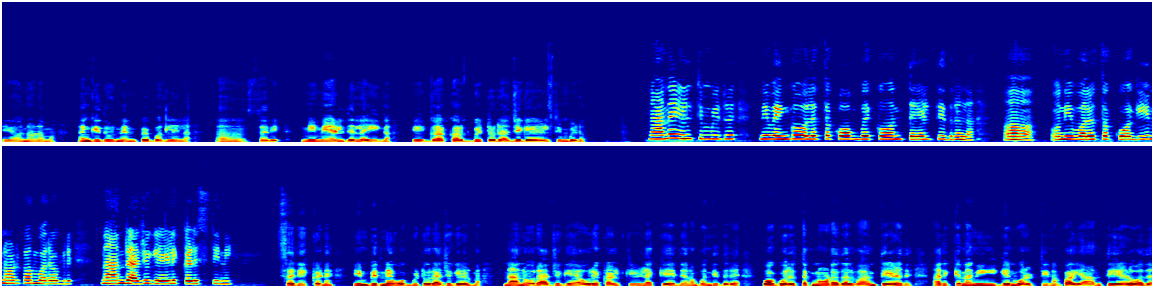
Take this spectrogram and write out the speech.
ಅಯ್ಯೋ ನೋಡಮ್ಮ ನಂಗೆ ಇದು ನೆನಪೇ ಬರಲಿಲ್ಲ. ಹಾಂ ಸರಿ ನೀನು ಹೇಳ್ದೆಲ್ಲ ಈಗ. ಈಗ ಕರೆದ್ಬಿಟ್ಟು ರಾಜಿಗೆ ಹೇಳ್ತೀನಿ ಬಿಡು. ಬಿಡ್ರಿ ನೀವ್ ಹೆಂಗೋ ಹೊಲ ತಕ ಹೋಗ್ಬೇಕು ಅಂತ ಹೇಳ್ತಿದ್ರಲ್ಲ. ಆ ನೀವು ಹೊಲ ತಕ ಹೋಗಿ ನೋಡ್ಕೊಂಡ್ ಬರೋಗ್ರಿ. ನಾನ್ ರಾಜುಗೆ ಹೇಳಿ ಕಳಿಸ್ತೀನಿ. ಸರಿ ಕಣೆ ನೀನ್ ಬಿರ್ನೆ ಹೋಗ್ಬಿಟ್ಟು ರಾಜುಗೆ ಹೇಳ್ಮ. ನಾನು ರಾಜುಗೆ ಅವರೇ ಕಳ್ ಕೀಳಕ್ಕೆ ಜನ ಬಂದಿದ್ರೆ ಹೋಗಿ ಹೊಲದ ತಕ್ಕ ನೋಡೋದಲ್ವಾ ಅಂತ ಹೇಳಿದೆ. ಅದಕ್ಕೆ ನಾನು ಈಗೇನು ಹೊರಟಿನಪ್ಪ ಯಾ ಅಂತ ಹೇಳೋದ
